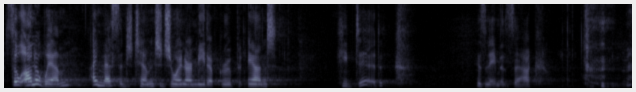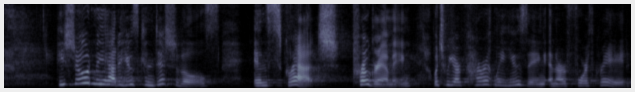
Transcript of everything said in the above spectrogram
So, on a whim, I messaged him to join our meetup group, and he did. His name is Zach. he showed me how to use conditionals in Scratch programming, which we are currently using in our fourth grade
